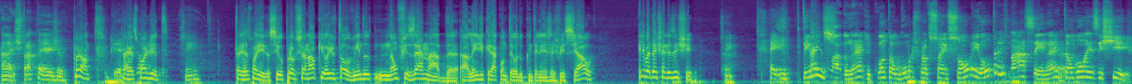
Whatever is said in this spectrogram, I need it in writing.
Ah, estratégia. Pronto, tá respondido. Sim. Tá respondido. Se o profissional que hoje está ouvindo não fizer nada, além de criar conteúdo com inteligência artificial, ele vai deixar de existir. Sim. É, e tem um É outro isso. lado, né? Enquanto algumas profissões somem, outras nascem, É. né? Então vão existir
